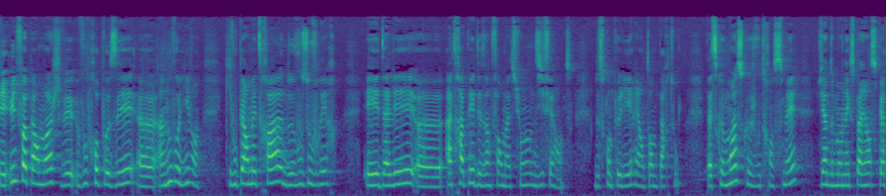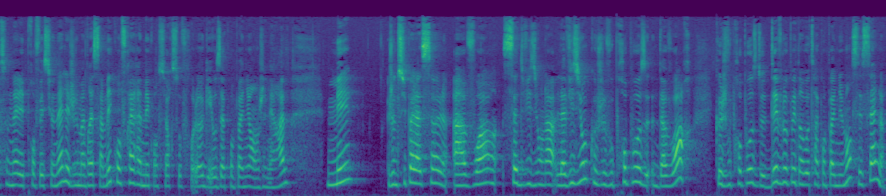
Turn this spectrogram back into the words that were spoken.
Mais une fois par mois, je vais vous proposer euh, un nouveau livre qui vous permettra de vous ouvrir et d'aller euh, attraper des informations différentes de ce qu'on peut lire et entendre partout. Parce que moi, ce que je vous transmets vient de mon expérience personnelle et professionnelle et je m'adresse à mes confrères et mes consoeurs sophrologues et aux accompagnants en général. Mais je ne suis pas la seule à avoir cette vision-là. La vision que je vous propose d'avoir, que je vous propose de développer dans votre accompagnement, c'est celle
